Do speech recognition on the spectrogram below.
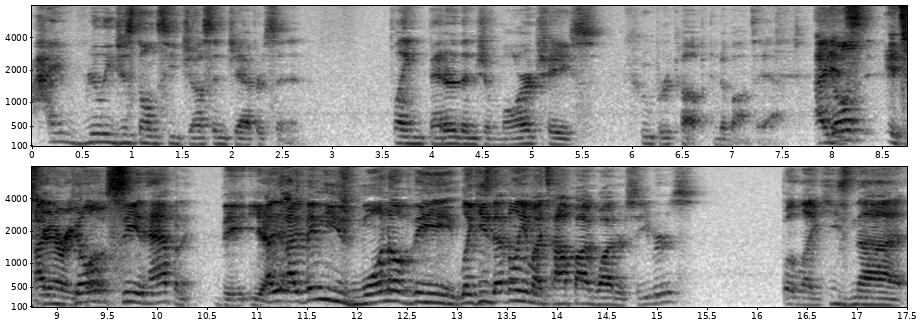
I really just don't see Justin Jefferson playing better than Ja'Marr Chase, Cooper Kupp, and Davante Adams. I don't. It's, it's I very don't close. see it happening. The yeah. I, I think he's one of the like he's definitely in my top five wide receivers, but like he's not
